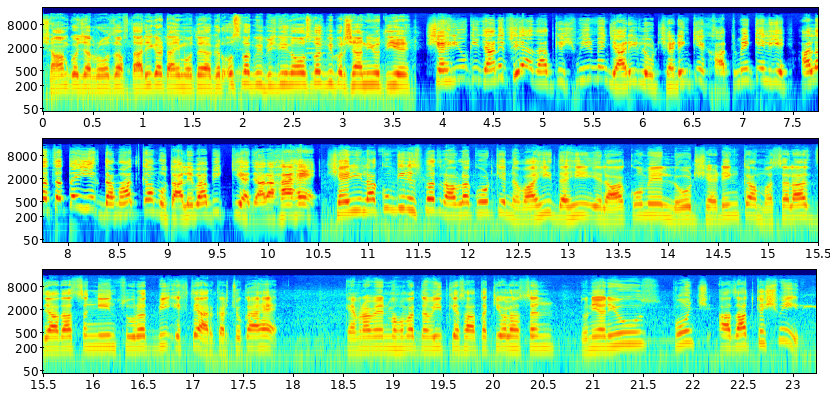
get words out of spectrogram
शाम को जब रोज अफ्तारी का टाइम होता है अगर उस वक्त भी बिजली ना हो उस वक्त भी परेशानी होती है। शहरियों की जानब ऐसी आज़ाद कश्मीर में जारी लोड शेडिंग के खात्मे के लिए अला सतही इकदाम का मुतालबा भी किया जा रहा है। शहरी इलाकों की नस्बत रावलाकोट के नवाही दही इलाकों में लोड शेडिंग का मसला ज़्यादा संगीन सूरत भी इख्तियार कर चुका है। कैमरामैन मोहम्मद नवीद के साथ तकील हसन दुनिया न्यूज़ पुंछ आज़ाद कश्मीर।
